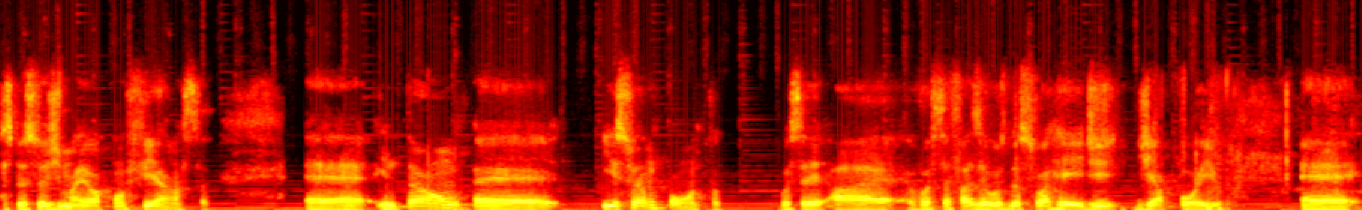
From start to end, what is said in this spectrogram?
as pessoas de maior confiança. É, então, é, isso é um ponto. Você, a, você fazer uso da sua rede de apoio. É,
